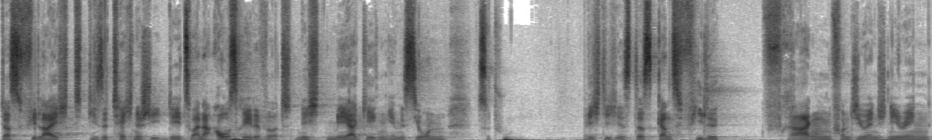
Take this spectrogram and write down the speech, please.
dass vielleicht diese technische Idee zu einer Ausrede wird, nicht mehr gegen Emissionen zu tun. Wichtig ist, dass ganz viele Fragen von Geoengineering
